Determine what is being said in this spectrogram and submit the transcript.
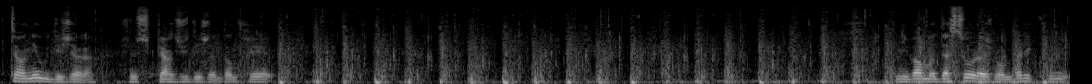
Putain, on est où déjà là? Je me suis perdu déjà d'entrée. On y va en mode assaut là, je m'en bats les couilles.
